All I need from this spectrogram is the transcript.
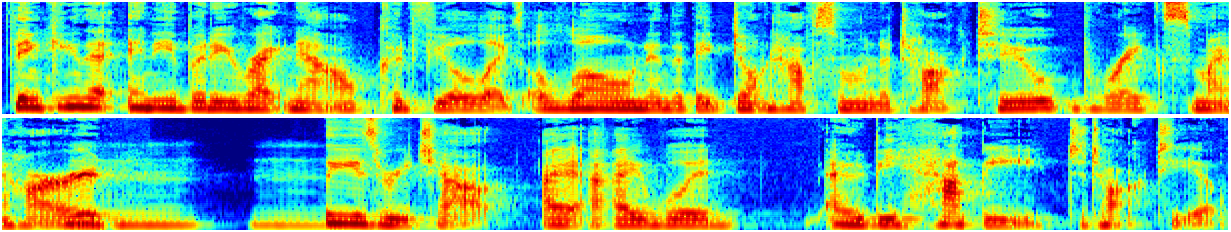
thinking that anybody right now could feel like alone and that they don't have someone to talk to breaks my heart. Mm-hmm. Please reach out. I, I would I would be happy to talk to you.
